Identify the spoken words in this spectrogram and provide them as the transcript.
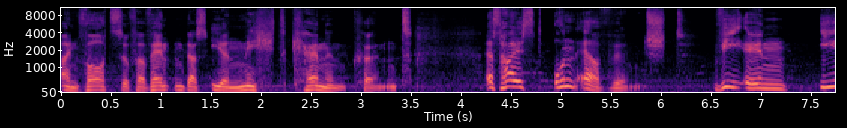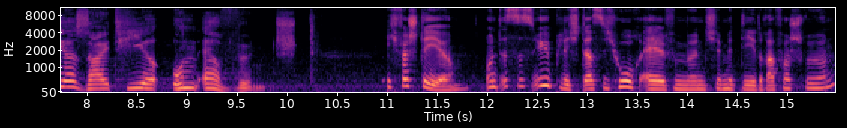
Ein Wort zu verwenden, das ihr nicht kennen könnt. Es heißt unerwünscht. Wie in Ihr seid hier unerwünscht. Ich verstehe. Und ist es üblich, dass sich Hochelfenmönche mit Dedra verschwören?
